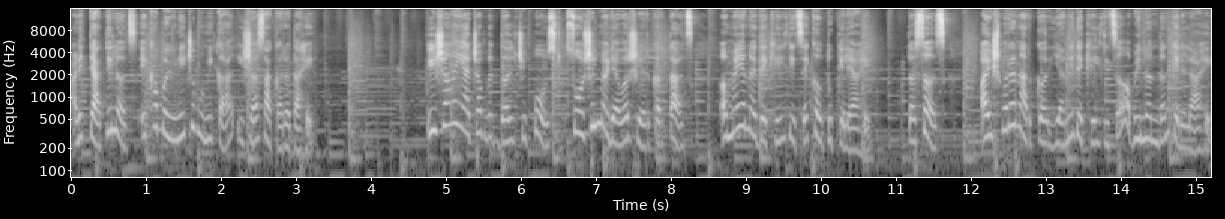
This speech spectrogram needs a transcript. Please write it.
आणि त्यातीलच एका बहिणीची भूमिका ईशा साकारत आहे. ईशाने याच्याबद्दलची पोस्ट सोशल मीडियावर शेअर करताच अमेयने देखील तिचे कौतुक केले आहे. तसंच ऐश्वर्या नारकर यांनी देखील तिचं अभिनंदन केलेलं आहे.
